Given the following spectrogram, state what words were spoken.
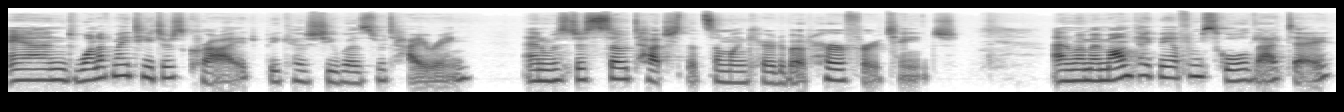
And one of my teachers cried because she was retiring and was just so touched that someone cared about her for a change. And when my mom picked me up from school that day,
